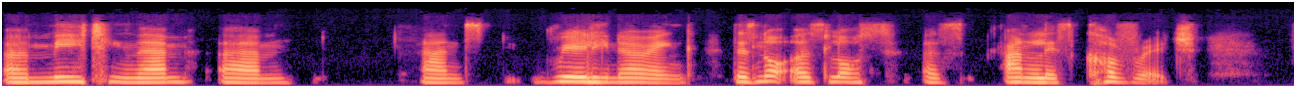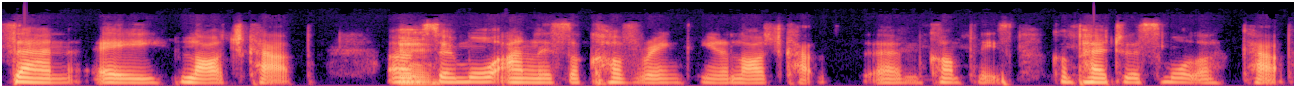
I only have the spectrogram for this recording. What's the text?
uh, meeting them, um, and really knowing there's not as lot as analyst coverage than a large cap. Um, mm. So more analysts are covering, you know, large cap um, companies compared to a smaller cap.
